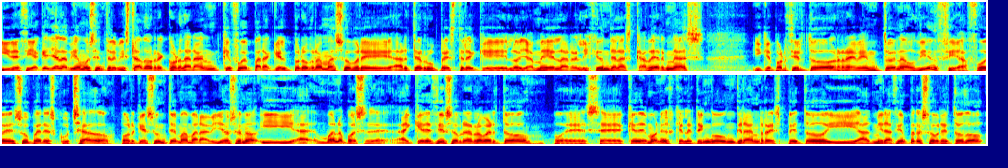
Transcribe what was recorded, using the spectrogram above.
Y decía que ya la habíamos entrevistado, recordarán que fue para aquel programa sobre arte rupestre que lo llamé La religión de las cavernas y que por cierto reventó en audiencia, fue súper escuchado, porque es un tema maravilloso, ¿no? Y ah, bueno, pues eh, hay que decir sobre Roberto, pues eh, qué demonios, que le tengo un gran respeto y admiración, pero sobre todo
